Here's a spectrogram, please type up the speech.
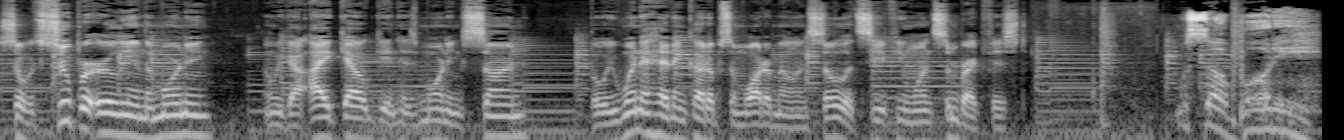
So it's super early in the morning, and we got Ike out getting his morning sun. But we went ahead and cut up some watermelons, so let's see if he wants some breakfast. What's up, buddy?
